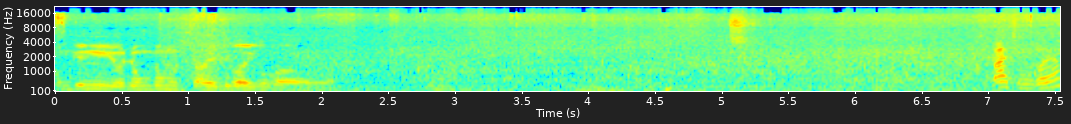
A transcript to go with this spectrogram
정갱이 요 정도면 사이즈가 이거 봐. 이거. 빠진 거야?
